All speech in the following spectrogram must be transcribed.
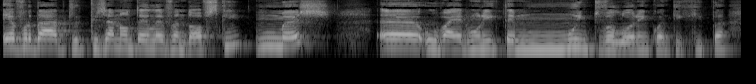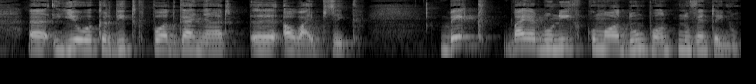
é verdade que já não tem Lewandowski, mas uh, o Bayern Munique tem muito valor enquanto equipa uh, e eu acredito que pode ganhar ao Leipzig. Beck, Bayern Munique com modo de 1.91.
